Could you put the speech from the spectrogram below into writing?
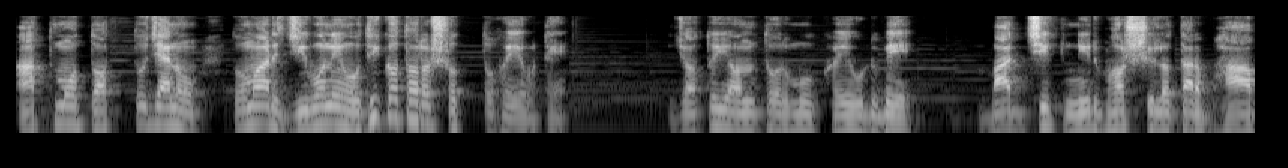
আত্মতত্ত্ব যেন তোমার জীবনে অধিকতর সত্য হয়ে ওঠে। যতই অন্তর্মুখ হয়ে উঠবে, বাহ্যিক নির্ভরশীলতার ভাব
